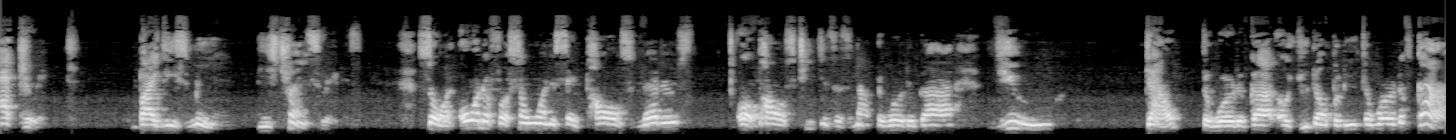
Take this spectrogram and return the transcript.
accurate by these men, these translators. So, in order for someone to say Paul's letters or Paul's teachings is not the Word of God, you doubt the word of God or you don't believe the word of God.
